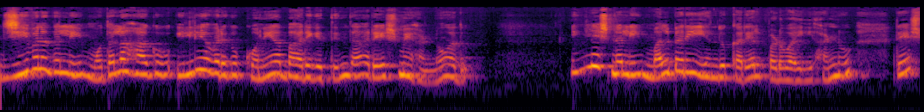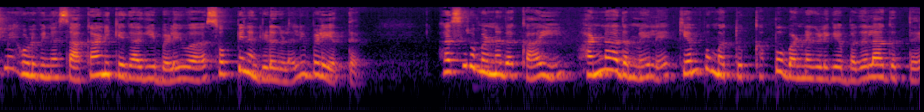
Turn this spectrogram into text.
ಜೀವನದಲ್ಲಿ ಮೊದಲ ಹಾಗೂ ಇಲ್ಲಿಯವರೆಗೂ ಕೊನೆಯ ಬಾರಿಗೆ ತಿಂದ ರೇಷ್ಮೆ ಹಣ್ಣು ಅದು. ಇಂಗ್ಲಿಷ್ನಲ್ಲಿ ಮಲ್ಬೆರಿ ಎಂದು ಕರೆಯಲ್ಪಡುವ ಈ ಹಣ್ಣು ರೇಷ್ಮೆ ಹುಳುವಿನ ಸಾಕಾಣಿಕೆಗಾಗಿ ಬೆಳೆಯುವ ಸೊಪ್ಪಿನ ಗಿಡಗಳಲ್ಲಿ ಬೆಳೆಯುತ್ತೆ. ಹಸಿರು ಬಣ್ಣದ ಕಾಯಿ ಹಣ್ಣಾದ ಮೇಲೆ ಕೆಂಪು ಮತ್ತು ಕಪ್ಪು ಬಣ್ಣಗಳಿಗೆ ಬದಲಾಗುತ್ತೆ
